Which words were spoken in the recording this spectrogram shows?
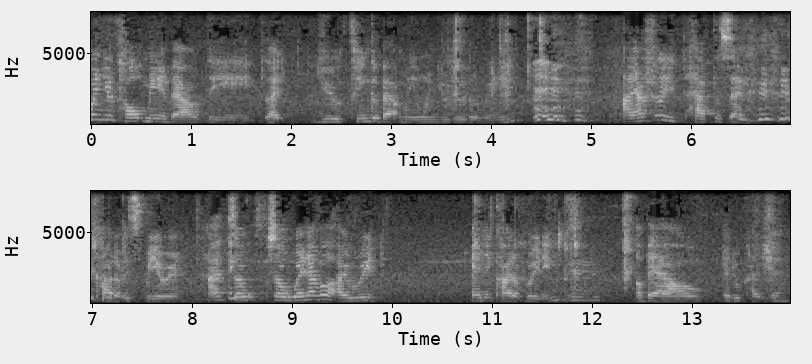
When you told me about the like you think about me when you do the reading, I actually have the same kind of experience. I think so. So whenever I read any kind of readings Mm. about education,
